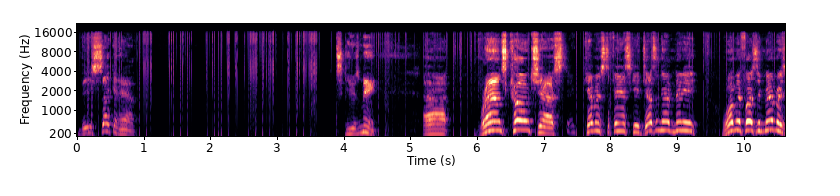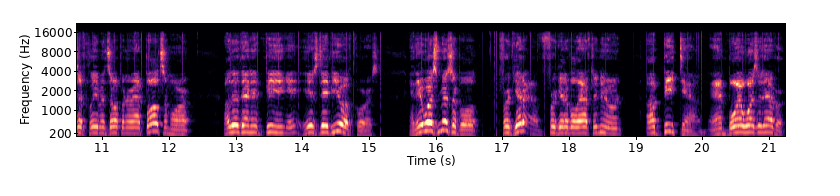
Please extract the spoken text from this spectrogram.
the second half. Excuse me. Uh, Browns coach uh, Kevin Stefanski doesn't have many warm and fuzzy memories of Cleveland's opener at Baltimore, other than it being his debut, of course. And it was miserable, forget, forgettable afternoon, a beatdown, and boy was it ever.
